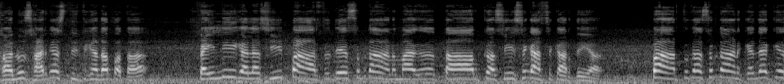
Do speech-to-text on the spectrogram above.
ਸਾਨੂੰ ਸਾਰੀਆਂ ਸਥਿਤੀਆਂ ਦਾ ਪਤਾ। ਪਹਿਲੀ ਗੱਲ ਅਸੀਂ ਭਾਰਤ ਦੇ ਸੰਵਿਧਾਨ ਮੁਤਾਬਕ ਅਸੀਂ ਸੰਘਰਸ਼ ਕਰਦੇ ਆ। ਭਾਰਤ ਦਾ ਸੰਵਿਧਾਨ ਕਹਿੰਦਾ ਕਿ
